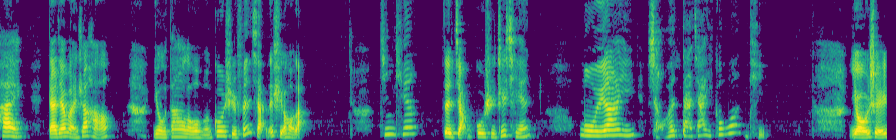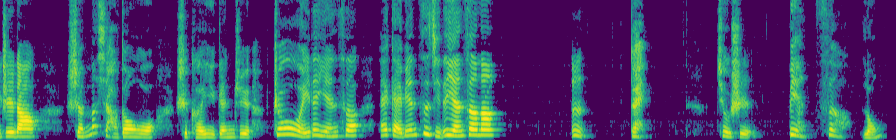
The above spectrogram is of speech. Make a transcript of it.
嗨，大家晚上好！又到了我们故事分享的时候了。今天在讲故事之前，木鱼阿姨想问大家一个问题：有谁知道什么小动物是可以根据周围的颜色来改变自己的颜色呢？嗯，对，就是变色龙。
